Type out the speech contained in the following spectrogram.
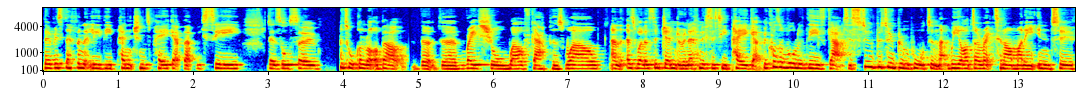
There is definitely the pensions pay gap that we see. There's also I talk a lot about the, the racial wealth gap as well, and as well as the gender and ethnicity pay gap. Because of all of these gaps, it's super, super important that we are directing our money into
